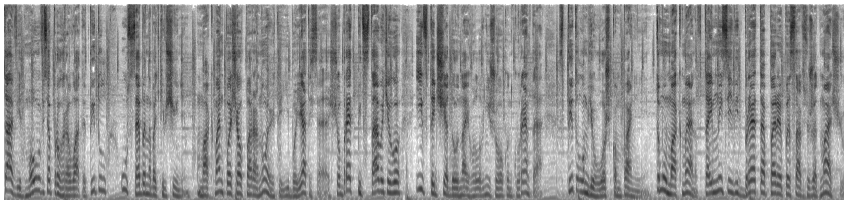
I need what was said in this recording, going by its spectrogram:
та відмовився програвати титул у себе на батьківщині. Макмен почав параноїти і боятися, що Брет підставить його і втече до найголовнішого конкурента з титулом його ж компанії. Тому Макмен в таємниці від Брета переписав сюжет матчу,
